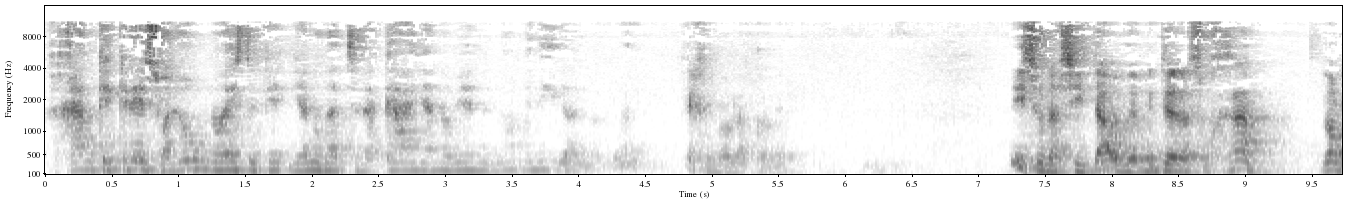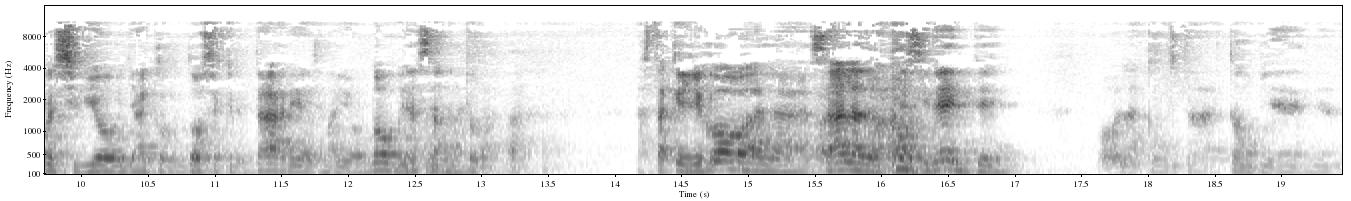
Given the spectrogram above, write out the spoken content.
jajam, ¿qué crees? Su alumno este ya no da de acá, ya no viene, no me digan, bueno, déjenme hablar con él. Hizo una cita, obviamente era su jajam. Lo recibió ya con dos secretarias, saben todo. Hasta que llegó a la sala del presidente. Hola, ¿cómo está? ¿Todo bien? bien?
